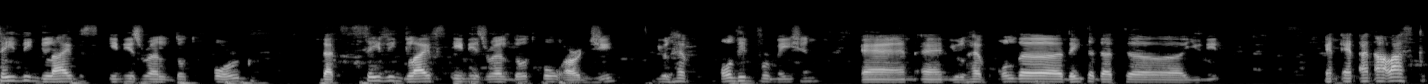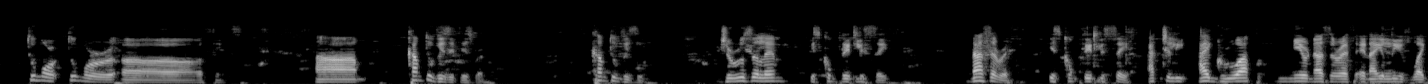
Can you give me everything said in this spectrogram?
savinglivesinisrael.org. That's savinglivesinisrael.org. You'll have all the information and and you'll have all the data that uh, you need. And, and and I'll ask two more two more uh, things. Um, come to visit Israel. Come to visit. Jerusalem is completely safe. Nazareth is completely safe. Actually, I grew up near Nazareth and I live like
